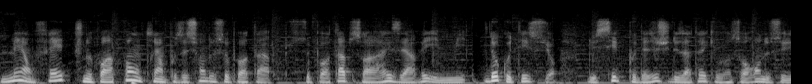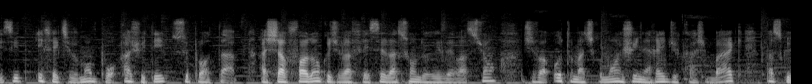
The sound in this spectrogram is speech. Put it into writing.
mais en fait, tu ne pourras pas entrer en possession de ce portable. Ce portable sera réservé et mis de côté sur le site pour des utilisateurs qui vont se rendre sur le site effectivement pour acheter ce portable. À chaque fois donc que tu vas faire ces actions de réservation, tu vas automatiquement générer du cashback parce que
